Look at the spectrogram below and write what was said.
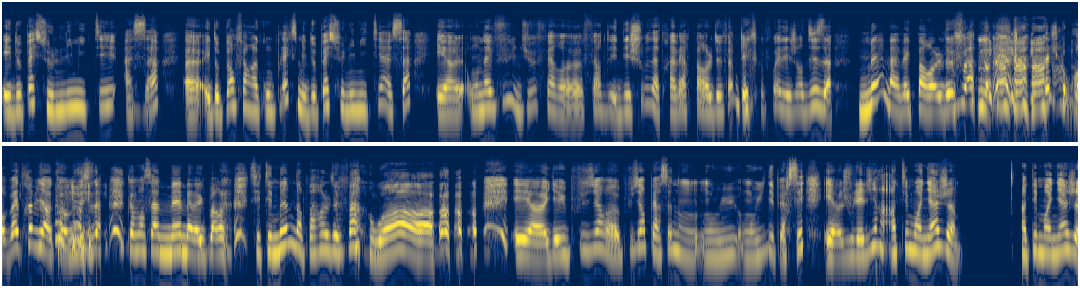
et de pas se limiter à ça euh, et de pas en faire un complexe, mais de pas se limiter à ça. Et euh, on a vu Dieu faire, faire des, des choses à travers Parole de femme. Quelquefois, des gens disent, même avec Parole de femme. ça, je comprends pas très bien quand ça. Comment ça, même avec Parole? C'était même dans Parole de femme? Waouh Et euh, il y a eu plusieurs, euh, plusieurs personnes ont, ont eu, ont eu des percées. Et euh, je voulais lire un témoignage un témoignage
